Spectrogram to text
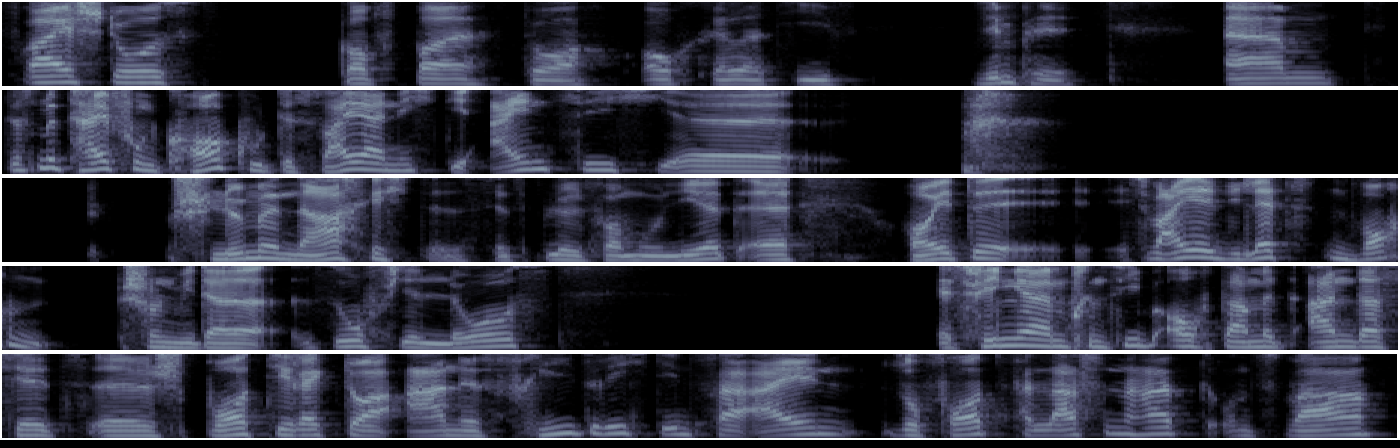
Freistoß, Kopfball, Tor. Auch relativ simpel. Ähm, das mit Taifun Korkut, das war ja nicht die einzig äh, schlimme Nachricht, ist jetzt blöd formuliert. Äh, heute, es war ja die letzten Wochen schon wieder so viel los. Es fing ja im Prinzip auch damit an, dass jetzt äh, Sportdirektor Arne Friedrich den Verein sofort verlassen hat. Und zwar,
